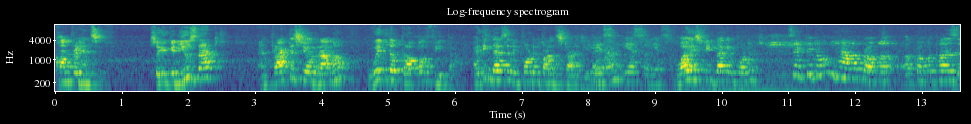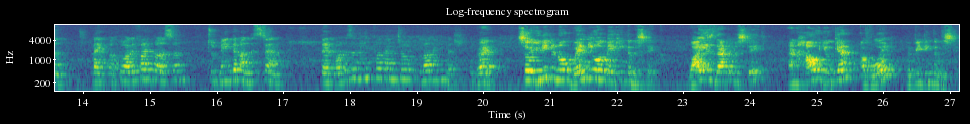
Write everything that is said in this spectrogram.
comprehensive. So you can use that and practice your grammar with the proper feedback. I think that's an important part of the strategy, right? Yes, ma'am? yes, sir, yes. sir. Why is feedback important? So if they don't have a proper, a proper person, like a qualified person to make them understand, then what is the need for them to learn English? Right. So you need to know when you are making the mistake. Why is that a mistake? And how you can avoid repeating the mistake.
